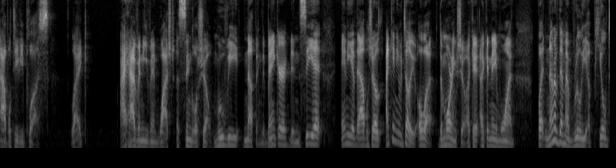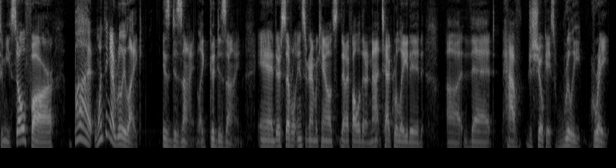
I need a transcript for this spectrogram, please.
Apple TV Plus. Like, I haven't even watched a single show, movie, nothing. The Banker didn't see it. Any of the Apple shows, I can't even tell you. Oh, what? The Morning Show. I can, I can name one. But none of them have really appealed to me so far. But one thing I really like is design, like good design. And there's several Instagram accounts that I follow that are not tech related uh, that have just showcase really great,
